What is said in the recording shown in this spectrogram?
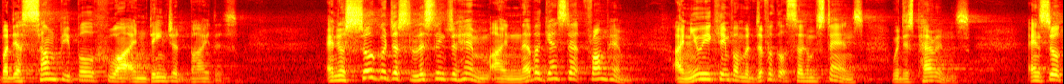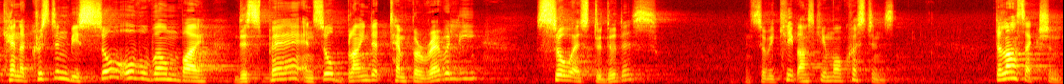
But there are some people who are endangered by this. And you're so good just listening to him. I never guessed that from him. I knew he came from a difficult circumstance with his parents. And so, can a Christian be so overwhelmed by despair and so blinded temporarily so as to do this? And so, we keep asking more questions. The last section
